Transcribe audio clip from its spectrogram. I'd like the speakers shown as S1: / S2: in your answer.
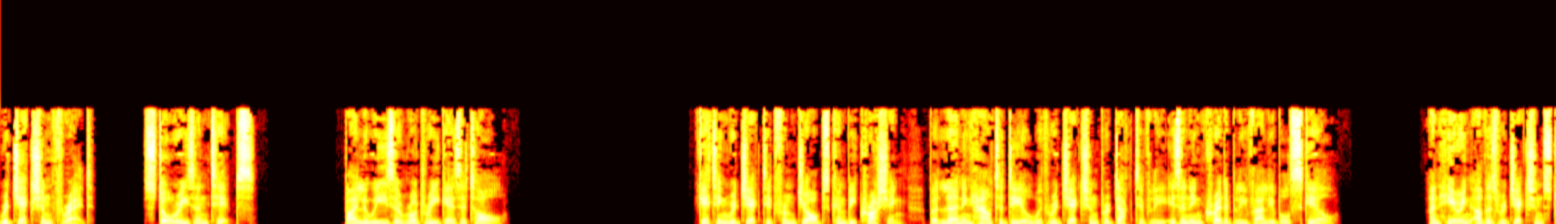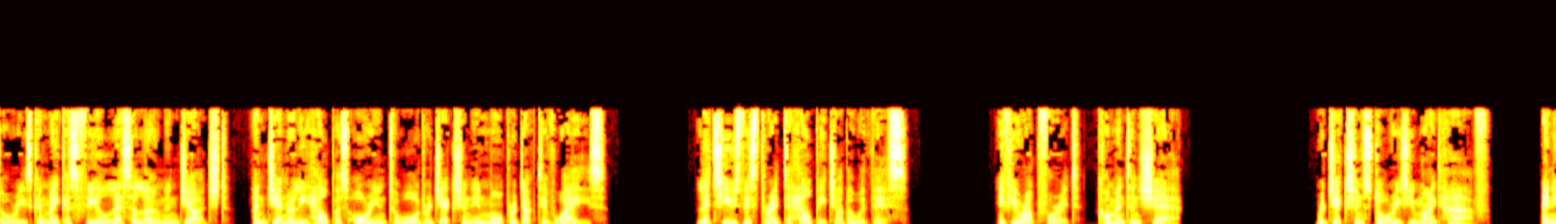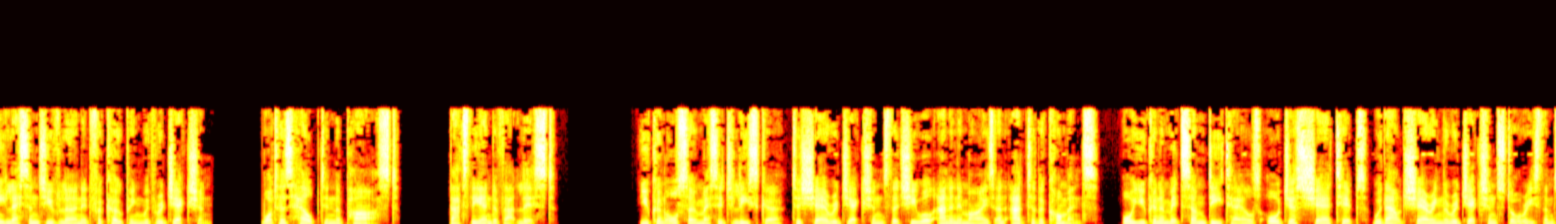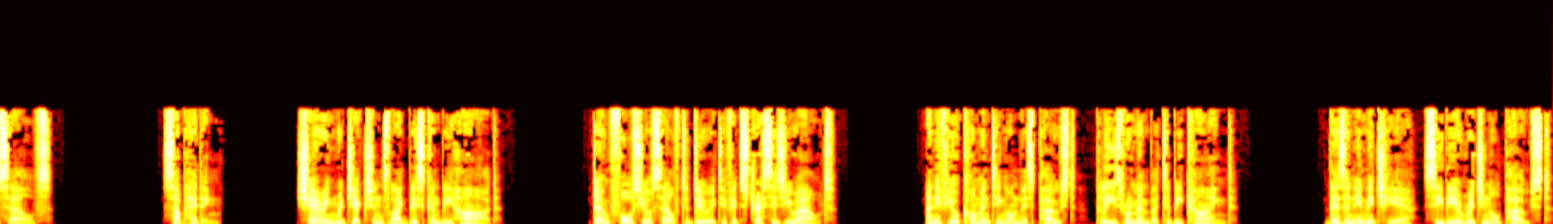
S1: Rejection Thread Stories and Tips by Luisa Rodriguez et al. Getting rejected from jobs can be crushing, but learning how to deal with rejection productively is an incredibly valuable skill. And hearing others' rejection stories can make us feel less alone and judged, and generally help us orient toward rejection in more productive ways. Let's use this thread to help each other with this. If you're up for it, comment and share. Rejection stories you might have. Any lessons you've learned for coping with rejection. What has helped in the past. That's the end of that list. You can also message Lizka to share rejections that she will anonymize and add to the comments, or you can omit some details or just share tips without sharing the rejection stories themselves. Subheading Sharing rejections like this can be hard. Don't force yourself to do it if it stresses you out. And if you're commenting on this post, please remember to be kind. There's an image here, see the original post.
